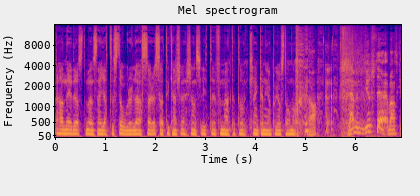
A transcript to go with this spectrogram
Han är dessutom en sån jättestor läsare så att det kanske känns lite förmätet att klanka ner på just honom. Ja. Nej men just det, man ska,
